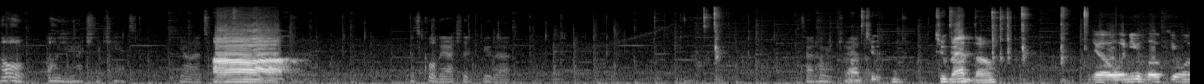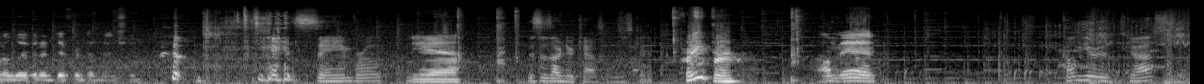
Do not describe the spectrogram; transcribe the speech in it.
Oh, oh, you actually can't. Yo, that's cool. Ah. that's cool. They actually do that. I don't care. Uh, too, too bad though. Yo, when you Loki you want to live in a different dimension. Same, bro. Yeah. This is our new castle. Just kidding. Creeper. Oh man, Come here, gas.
